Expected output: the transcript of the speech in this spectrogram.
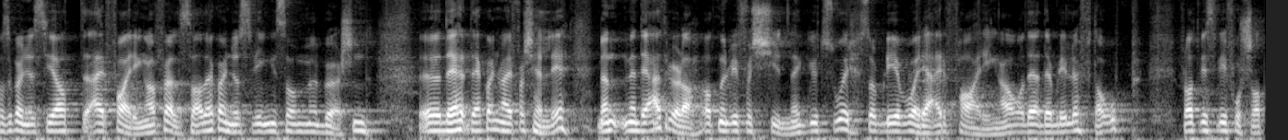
Og så kan du si at erfaringer og følelser det kan jo svinge som børsen. Uh, det, det, kan være forskjellig. Men, men, det jeg tror da, at når vi forkynner Guds ord, så blir våre erfaringer og det, det blir løfta opp. For Hvis vi fortsatt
